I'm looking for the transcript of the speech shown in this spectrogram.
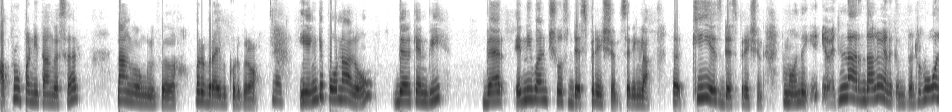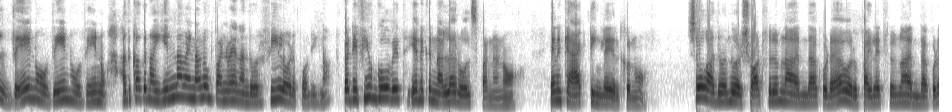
approve பண்ணித்தாங்க சார் நாங்கள் உங்களுக்கு ஒரு பிரைபு கொடுக்குறோம். எங்கே போனாலும் there can be where anyone shows desperation சரிங்களா? த கீ இஸ் டெஸ்பிரேஷன் நம்ம வந்து என்ன இருந்தாலும் எனக்கு இந்த ரோல் வேணும் வேணும் வேணும். அதுக்காக நான் என்ன வேணாலும் பண்ணுவேன் அந்த ஒரு ஃபீலோட போனீங்கன்னா but if you go with எனக்கு நல்ல ரோல்ஸ் பண்ணணும் எனக்கு ஆக்டிங்கில் இருக்கணும். ஸோ அது வந்து ஒரு ஷார்ட் ஃபிலிம்லாம் இருந்தால் கூட ஒரு பைலட் ஃபிலிம்லாம் இருந்தால் கூட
